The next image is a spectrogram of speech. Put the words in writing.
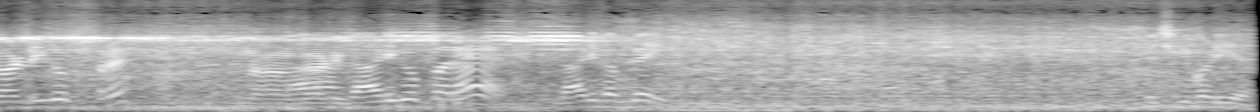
गाड़ी के ऊपर है? ना हाँ, गाड़ी गाड़ी के ऊपर है। गाड़ी दब गई। पिछकी पड़ी है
